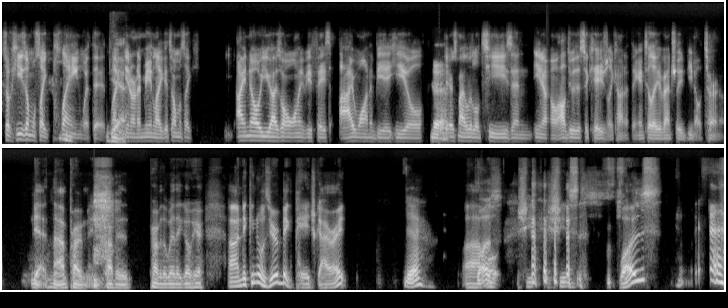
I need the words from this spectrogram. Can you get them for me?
So he's almost like playing with it. Like Yeah. you know what I mean? Like it's almost like I know you guys all want me to be a face. I want to be a heel. yeah. There's my little tease, and you know I'll do this occasionally, kind of thing, until they eventually you know turn him. Yeah, no, nah, probably probably probably the way they go here. Uh Nikki knows you're a big Paige guy, right? Yeah. Uh, Was. well, she she's was Eh.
